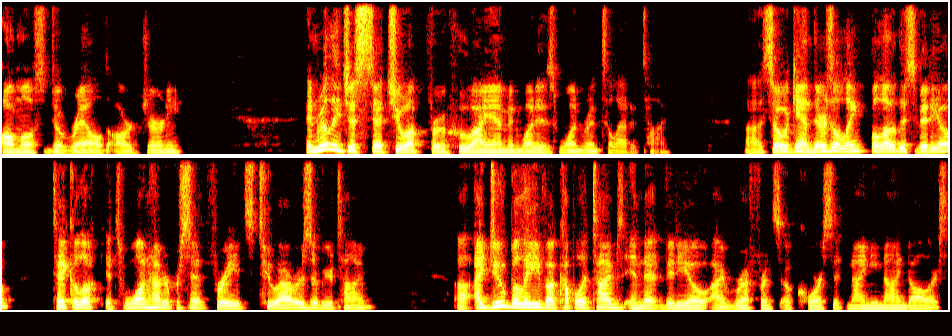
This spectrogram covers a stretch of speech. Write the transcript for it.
almost derailed our journey. And really just set you up for who I am and what is one rental at a time. Uh, so, again, there's a link below this video. Take a look. It's 100% free, it's two hours of your time. Uh, I do believe a couple of times in that video I reference a course at $99.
